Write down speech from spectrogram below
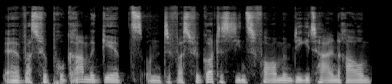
äh, was für Programme gibt's und was für Gottesdienstformen im digitalen Raum,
